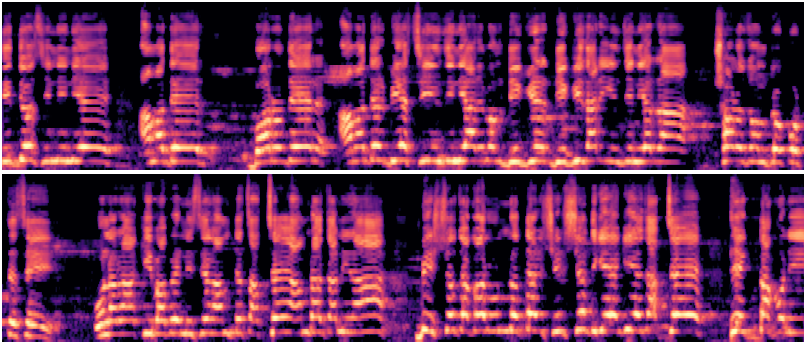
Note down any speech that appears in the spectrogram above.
দ্বিতীয় শ্রেণি নিয়ে আমাদের বড়দের, আমাদের বিএসসি ইঞ্জিনিয়ার এবং ডিগ্রি ডিগ্রিধারী ইঞ্জিনিয়াররা ষড়যন্ত্র করতেছে। ওনারা কীভাবে নিচে নামতে চাচ্ছে আমরা জানি না। বিশ্ব যখন উন্নতের শীর্ষের দিকে এগিয়ে যাচ্ছে। ঠিক তখনই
